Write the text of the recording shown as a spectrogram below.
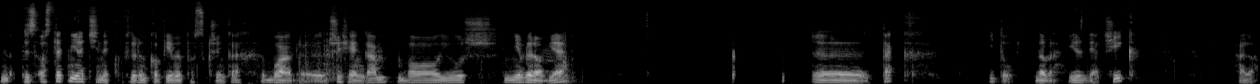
No, to jest ostatni odcinek, w którym kopiemy po skrzynkach. E, Przysięgam, bo już nie wyrobię. Eee, tak. I tu. Dobra, jest diaksik. Halo,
